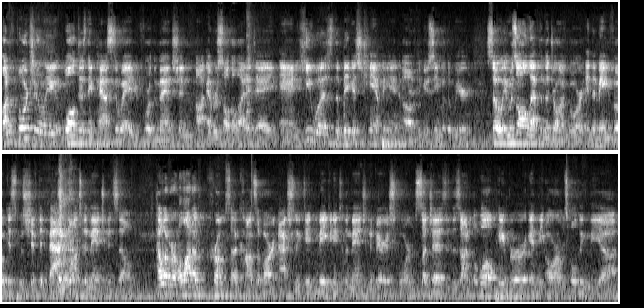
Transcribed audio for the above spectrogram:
Unfortunately, Walt Disney passed away before the mansion uh, ever saw the light of day, and he was the biggest champion of the Museum of the Weird. So it was all left on the drawing board, and the main focus was shifted back onto the mansion itself. However, a lot of Crump's uh, concept art actually did make it into the mansion in various forms, such as the design of the wallpaper and the arms holding the, uh,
